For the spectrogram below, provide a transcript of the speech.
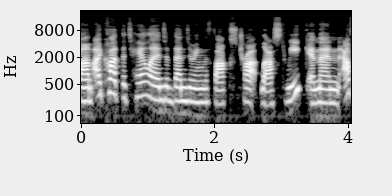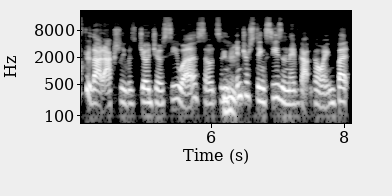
Um, I caught the tail end of them doing the Foxtrot last week. And then after that, actually, was JoJo Siwa. So it's an Mhm. interesting season they've got going. But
